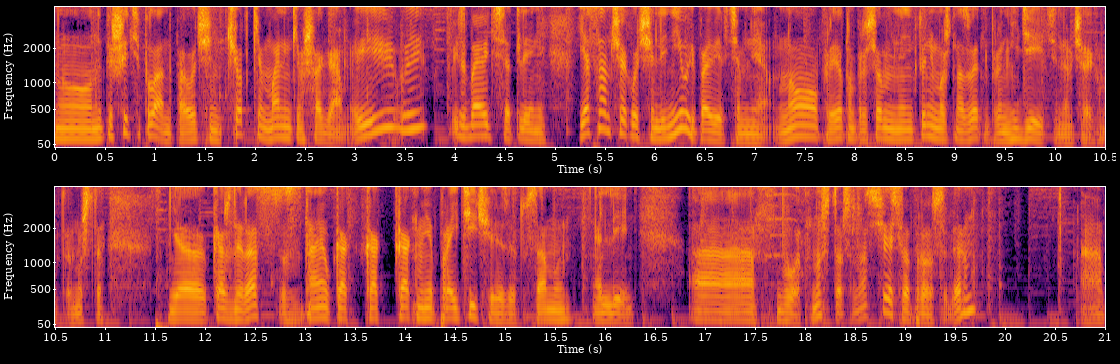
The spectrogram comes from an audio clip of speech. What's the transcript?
но напишите план по очень четким маленьким шагам, и вы избавитесь от лени. Я сам человек очень ленивый, поверьте мне, но при этом, при всем, меня никто не может назвать, например, недеятельным человеком, потому что я каждый раз знаю, как, как, как мне пройти через эту самую лень. А, вот, ну что ж, у нас еще есть вопросы, да? А,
